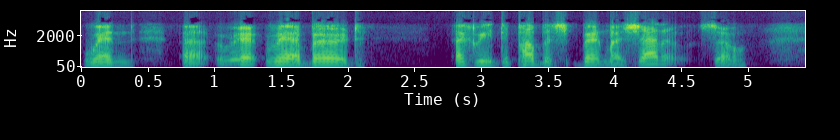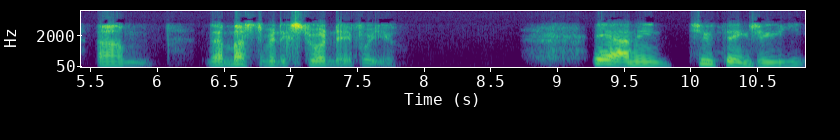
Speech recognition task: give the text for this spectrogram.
when uh, Rare, Rare, Bird agreed to publish Burn My Shadow. So um, that must have been extraordinary for you. Yeah, I mean, two things. You,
